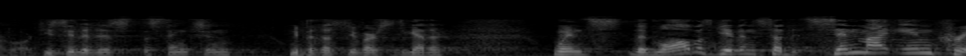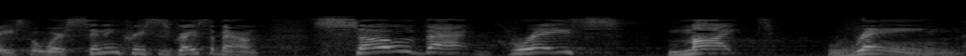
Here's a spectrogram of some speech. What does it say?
our Lord. Do you see the dis- distinction when you put those two verses together? When the law was given so that sin might increase, but where sin increases, grace abounds, so that grace might reign.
